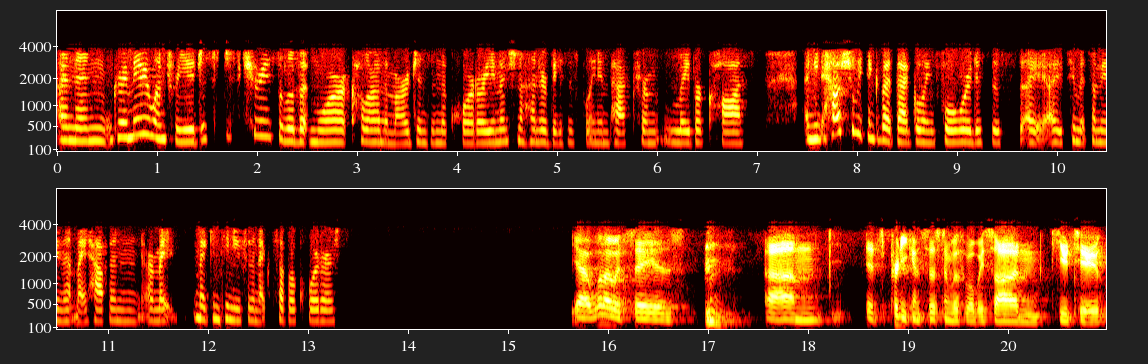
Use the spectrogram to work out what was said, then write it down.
Graeme, maybe one for you. Just curious a little bit more color on the margins in the quarter. You mentioned 100 basis point impact from labor costs. I mean, how should we think about that going forward? Is this, I assume it's something that might happen or might continue for the next several quarters. Yeah. What I would say is, Um, it's pretty consistent with what we saw in Q2.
